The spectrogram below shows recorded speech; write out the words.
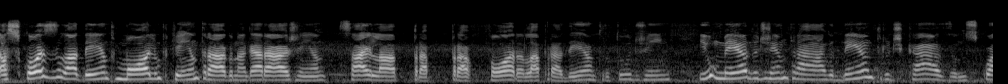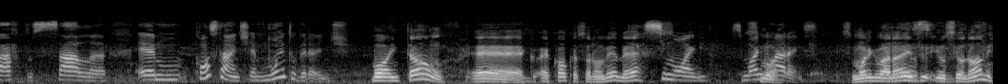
as coisas lá dentro molham, porque entra água na garagem, sai lá para fora, lá para dentro, tudinho. E o medo de entrar água dentro de casa, nos quartos, sala, é constante, é muito grande. Bom, então, é, é qual que é o seu nome mesmo? É? Simone. Simone, Simone. Guimarães. Simone Guimarães e o seu nome?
